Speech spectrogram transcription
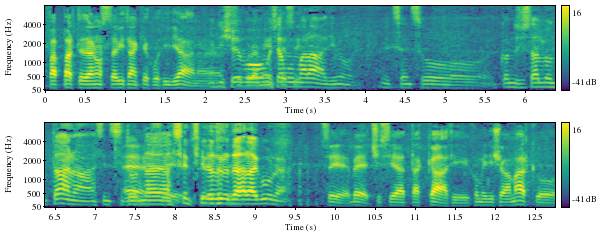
Fa parte della nostra vita anche quotidiana. Vi dicevo come siamo sì. malati noi, nel senso quando ci si allontana si, si eh, torna sì, a sentire l'odore sì, della laguna. Sì, beh, ci si è attaccati, come diceva Marco,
